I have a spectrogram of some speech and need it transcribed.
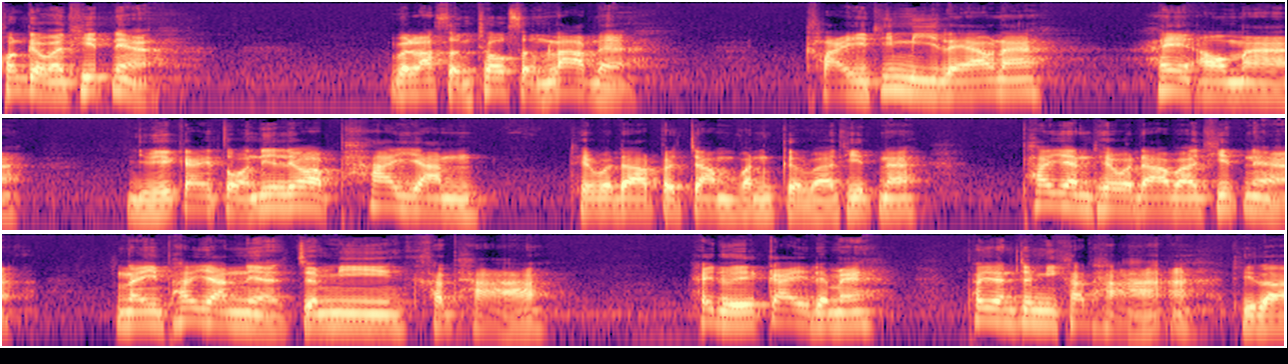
คนเกิดวันอาทิตย์เนี่ย เวลาเสริมโชคเสริมลาบเนี่ย ใครที่มีแล้วนะ ให้เอามาอยู่ใกล้ๆตัวนี่เรียกว่าผ้ายันเทวดาประจำวันเกิดวันอาทิตย์นะผ้ายันเทวดาวันอาทิตย์เนี่ย ในผ้ายันเนี่ยจะมีคาถาให้ดูใกล้ๆได้ไหม ผ้ายันจะมีคาถาอะทีละ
